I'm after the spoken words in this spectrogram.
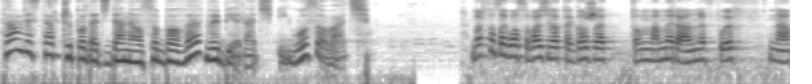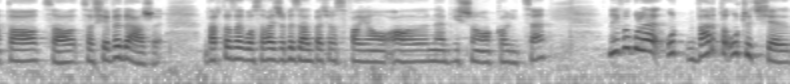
Tam wystarczy podać dane osobowe, wybierać i głosować. Warto zagłosować, dlatego że to mamy realny wpływ na to, co, co się wydarzy. Warto zagłosować, żeby zadbać o swoją o najbliższą okolicę. No i w ogóle u, warto uczyć się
